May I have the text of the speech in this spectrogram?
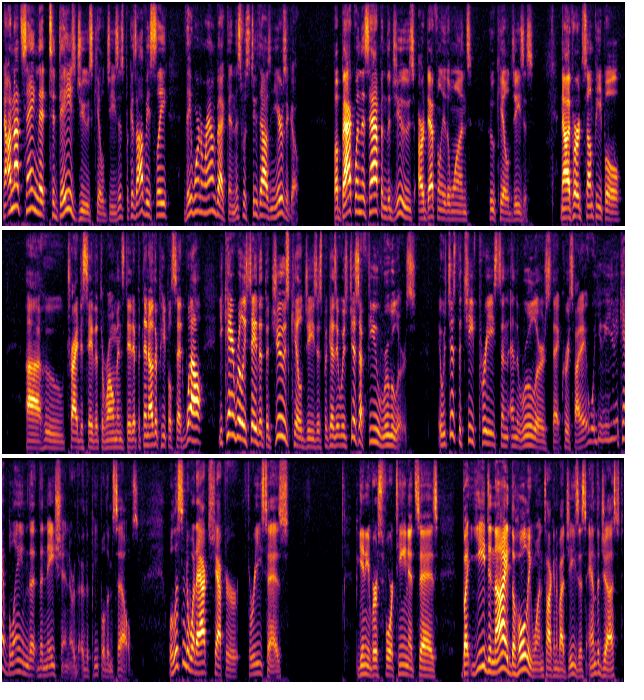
Now, I'm not saying that today's Jews killed Jesus because obviously they weren't around back then. This was 2,000 years ago. But back when this happened, the Jews are definitely the ones who killed Jesus. Now, I've heard some people uh, who tried to say that the Romans did it, but then other people said, well, you can't really say that the Jews killed Jesus because it was just a few rulers. It was just the chief priests and, and the rulers that crucified. it. Well, you, you can't blame the, the nation or the, or the people themselves. Well, listen to what Acts chapter 3 says beginning of verse 14, it says, But ye denied the Holy One, talking about Jesus, and the just,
